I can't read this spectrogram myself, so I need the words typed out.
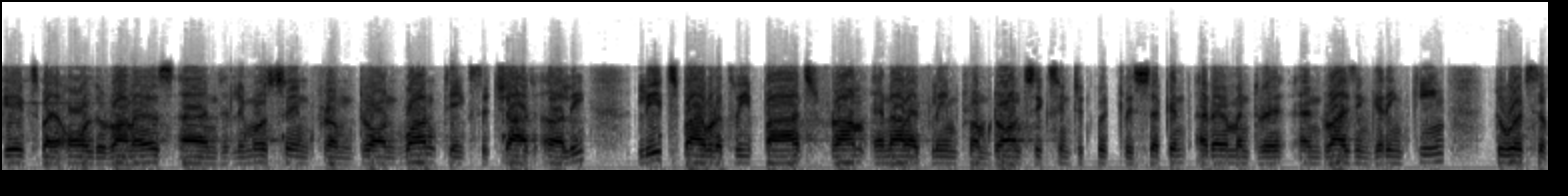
gates by all the runners. And Limousine from Drawn 1 takes the charge early. Leads by about three parts from NRI Flame from Drawn 6 into quickly second. Adamant and Rising getting keen towards the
